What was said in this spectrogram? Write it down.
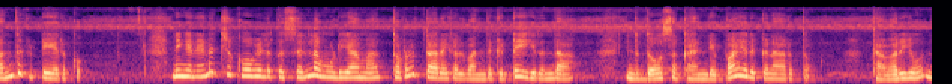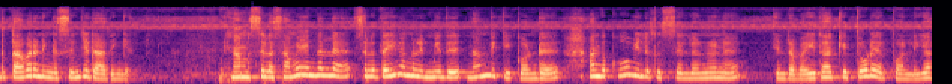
வந்துக்கிட்டே இருக்கும். நீங்கள் நினச்ச கோவிலுக்கு செல்ல முடியாமல் தொடர் தரைகள் வந்துக்கிட்டே இருந்தால் இந்த தோஷம் கண்டிப்பாக இருக்குன்னு அர்த்தம். தவறையும் இந்த தவறை நீங்கள் செஞ்சிடாதீங்க. நாம் சில சமயங்களில் சில தெய்வங்களின் மீது நம்பிக்கை கொண்டு அந்த கோவிலுக்கு செல்லணும்னு என்ற வைராக்கியத்தோடு இருப்போம் இல்லையா?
